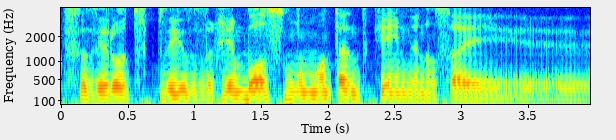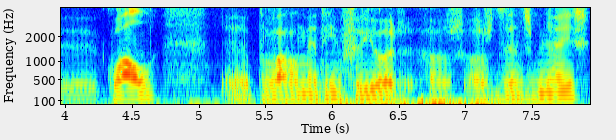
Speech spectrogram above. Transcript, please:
fazer outro pedido de reembolso num montante que ainda não sei uh, qual, uh, provavelmente inferior aos, aos 200 milhões,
